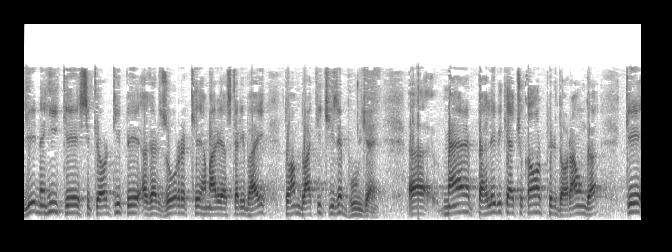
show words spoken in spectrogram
ये नहीं कि सिक्योरिटी पे अगर ज़ोर रखे हमारे अस्करी भाई तो हम बाकी चीज़ें भूल जाएँ। मैं पहले भी कह चुका हूँ और फिर दोहराऊँगा कि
